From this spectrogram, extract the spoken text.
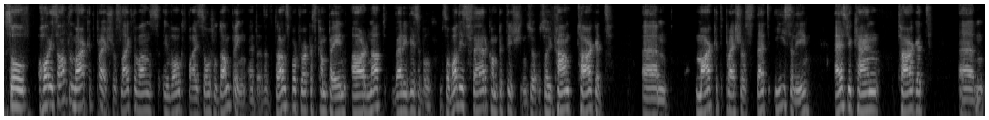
So horizontal market pressures, like the ones invoked by social dumping and the transport workers campaign, are not very visible. So what is fair competition? So, so you can't target um, market pressures that easily as you can target um,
